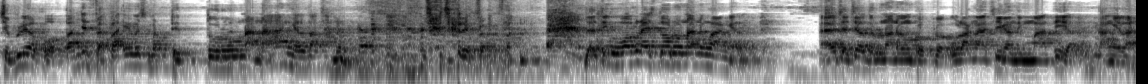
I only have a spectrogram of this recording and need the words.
Jebule apa? Panjen bapak wis medit turunan angel tak Jadi bapak. Jadi uang naik turunan angel. Ayo jajal turunan wong goblok, ulang ngaji nganti mati ya, kangelan.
